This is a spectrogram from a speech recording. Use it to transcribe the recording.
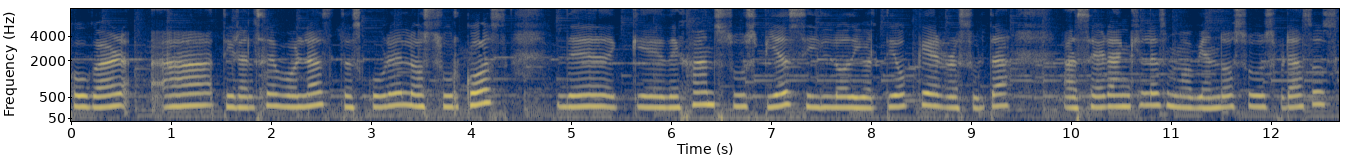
jugar a tirarse bolas, descubre los surcos de que dejan sus pies y lo divertido que resulta hacer ángeles moviendo sus brazos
